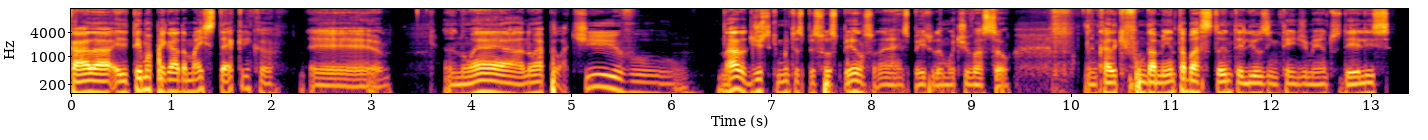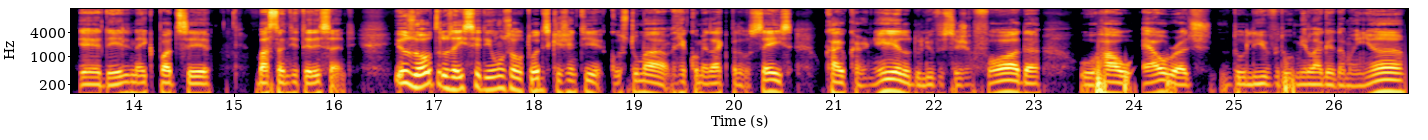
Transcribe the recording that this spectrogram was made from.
Cara, ele tem uma pegada mais técnica, é, não é não é apelativo, nada disso que muitas pessoas pensam, né, a respeito da motivação. É um cara que fundamenta bastante ali os entendimentos deles, é, dele, né, que pode ser bastante interessante. E os outros aí seriam os autores que a gente costuma recomendar aqui para vocês: o Caio Carneiro, do livro Seja Foda, o Hal Elrod, do livro Milagre da Manhã,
